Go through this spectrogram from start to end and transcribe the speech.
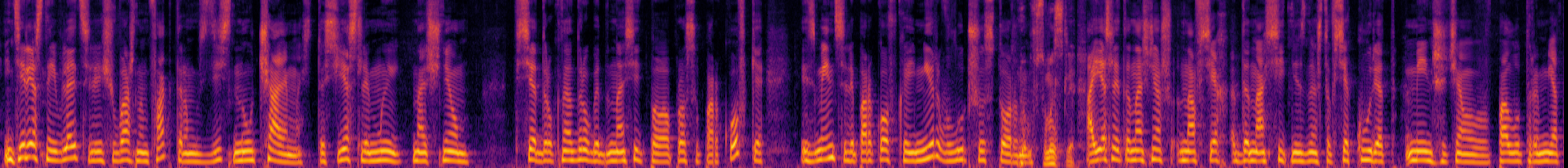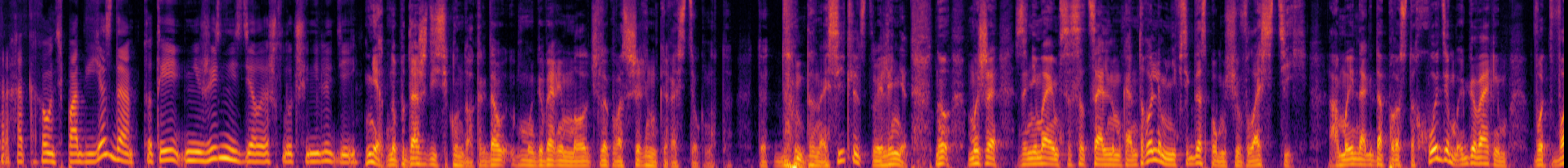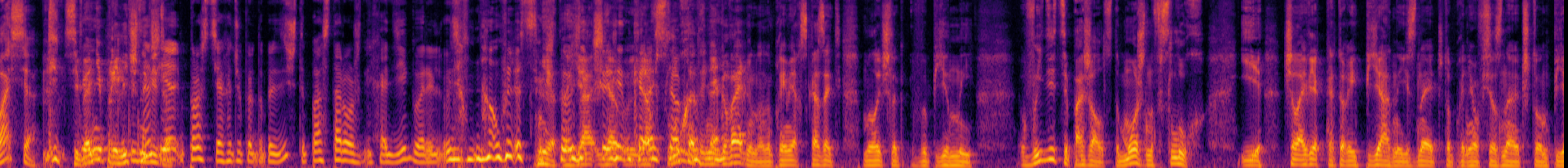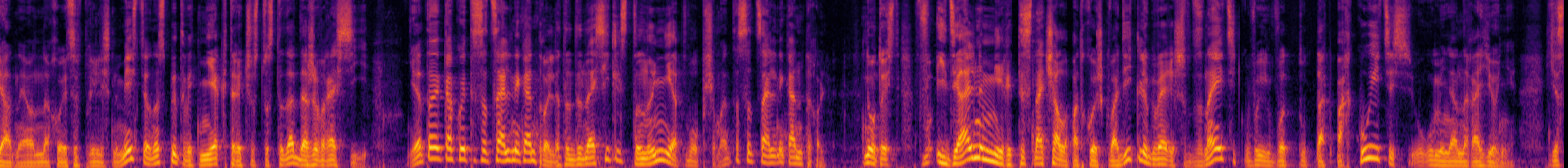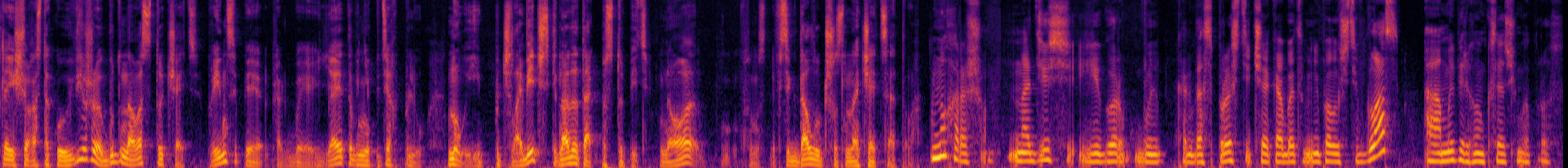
Интересно, является ли еще важным фактором здесь научаемость? То есть, если мы начнем все друг на друга доносить по вопросу парковки, изменится ли парковка и мир в лучшую сторону? Ну, в смысле, А если ты начнешь на всех доносить, не знаю, что все курят меньше, чем в полутора метрах от какого-нибудь подъезда, то ты ни жизнь не сделаешь лучше, ни людей. Нет, ну подожди секунду, а когда мы говорим, молодой человек, у вас ширинка расстегнута, то это доносительство или нет? Но мы же занимаемся социальным контролем не всегда с помощью властей, а мы иногда просто ходим и говорим, вот Вася себя Ты- неприлично ты знаешь, ведет. я просто тебя хочу предупредить, что ты поосторожней ходи, говори людям на улице, Нет, что я, я, я вслух это не говорю, но, например, сказать, молодой человек, вы пьяны, выйдите, пожалуйста, можно вслух. И человек, который пьяный и знает, что про него все знают, что он пьяный, а он находится в приличном месте, он испытывает некоторое чувство стыда даже в России. Это какой-то социальный контроль, это доносительство, но нет, в общем, это социальный контроль. Ну, то есть в идеальном мире ты сначала подходишь к водителю говоришь, вот знаете, вы вот тут так паркуетесь у меня на районе. Если я еще раз такое увижу, я буду на вас стучать. В принципе, как бы я этого не потерплю. Ну, и по-человечески надо так поступить. Но, в смысле, всегда лучше начать с этого. Ну, хорошо. Надеюсь, Егор, вы, когда спросите человека об этом, не получите в глаз. А мы переходим к следующему вопросу.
